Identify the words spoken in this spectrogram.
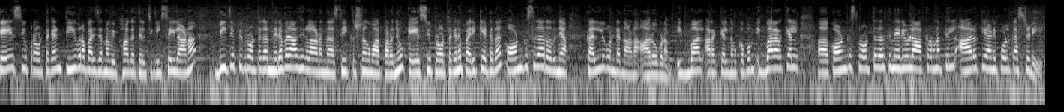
കെ എസ് യു പ്രവർത്തകൻ തീവ്രപരിചരണ വിഭാഗത്തിൽ ചികിത്സയിലാണ്. ബി ജെ പി പ്രവർത്തകർ നിരപരാധികളാണെന്ന് സി കൃഷ്ണകുമാർ പറഞ്ഞു. കെ എസ് യു പ്രവർത്തകന് പരിക്കേറ്റത് കോൺഗ്രസുകാർ എറിഞ്ഞ കല്ലുകൊണ്ടെന്നാണ് ആരോപണം. ഇക്ബാൽ അറക്കൽ നമുക്കൊപ്പം. ഇക്ബാൽ അറക്കൽ കോൺഗ്രസ് പ്രവർത്തകർക്ക് നേരെയുള്ള ആക്രമണത്തിൽ ആരൊക്കെയാണ് ഇപ്പോൾ കസ്റ്റഡിയിൽ?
